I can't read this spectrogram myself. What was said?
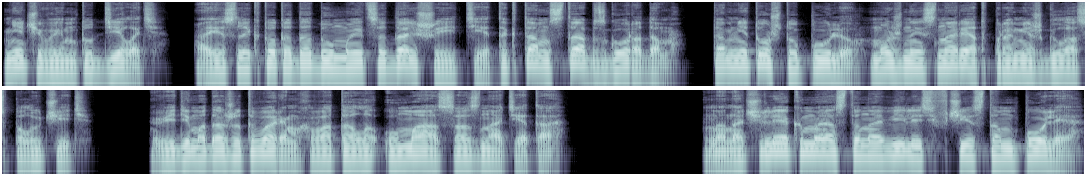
Нечего им тут делать. А если кто-то додумается дальше идти, так там стаб с городом. Там не то что пулю, можно и снаряд промеж глаз получить. Видимо, даже тварям хватало ума осознать это. На ночлег мы остановились в чистом поле,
